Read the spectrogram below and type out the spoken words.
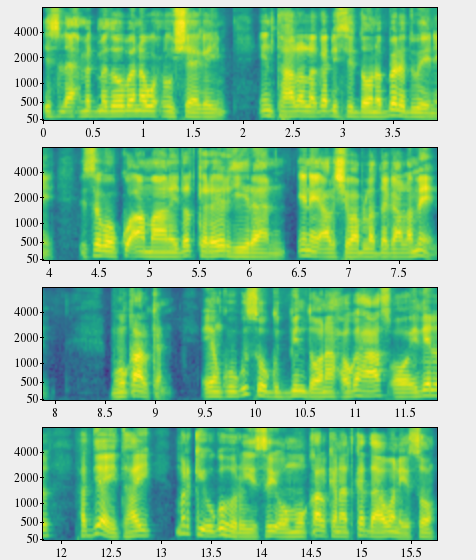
isla axmed madoobena wuxuu sheegay in taalo laga dhisi doono beledweyne isagoo ku ammaanay dadka reer hiiraan inay al-shabaab la dagaalameen. Muuqaalkan ayaan kuugu soo gudbin doonaa xogahaas oo idil haddii ay tahay markii ugu horreysay oo muuqaalkan aad ka daawanayso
